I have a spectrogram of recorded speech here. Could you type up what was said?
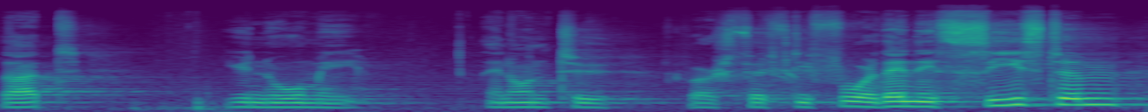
that you know me. Then on to verse 54. Then they seized him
